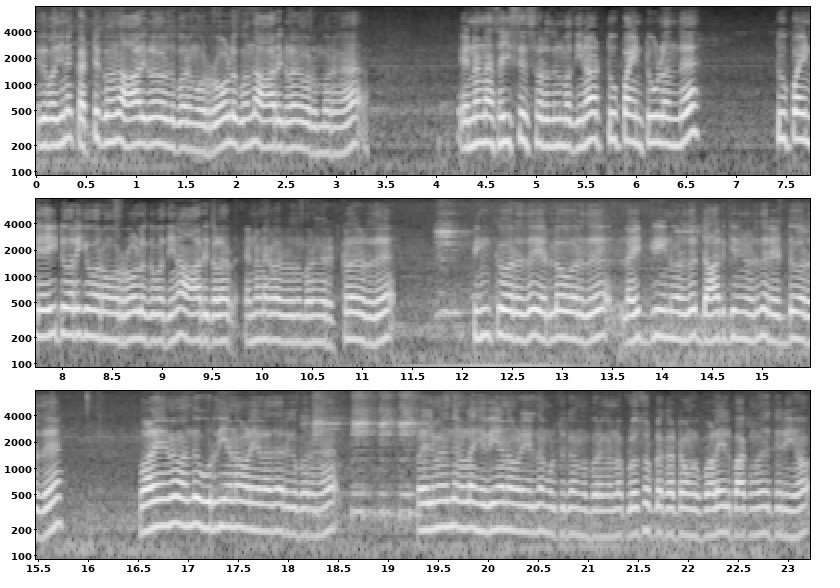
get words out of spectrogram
இது பார்த்தீங்கன்னா கட்டுக்கு வந்து ஆறு கலர் வருது பாருங்கள் ஒரு ரோலுக்கு வந்து ஆறு கலர் வரும் பாருங்கள் என்னென்ன சைஸஸ் வருதுன்னு பார்த்தீங்கன்னா டூ பாயிண்ட் டூலேருந்து டூ பாயிண்ட் எயிட் வரைக்கும் வரும் ஒரு ரோலுக்கு பார்த்தீங்கன்னா ஆறு கலர் என்னென்ன கலர் வருதுன்னு பாருங்கள் ரெட் கலர் வருது. பிங்க் வருது எல்லோ வருது லைட் க்ரீன் வருது டார்க் க்ரீன் வருது ரெட்டு வருது. வளையலுமே வந்து உறுதியான வளையலாக தான் இருக்குது பாருங்கள் வளையலுமே வந்து நல்லா ஹெவியான வளையல் தான் கொடுத்துருக்காங்க பாருங்கள் நல்லா க்ளோஸ்அப்பில் காட்டுறேன் உங்களுக்கு வளையல் பார்க்கும்போது தெரியும்.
